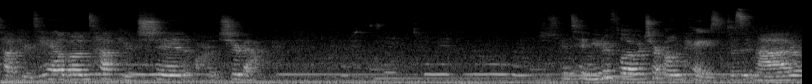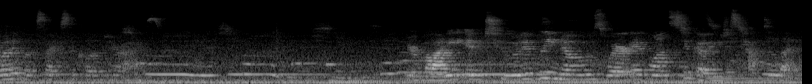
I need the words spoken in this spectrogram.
tuck your tailbone, tuck your chin, arch your back. Just continue to flow at your own pace. It doesn't matter what it looks like, so close your eyes. Your body intuitively knows where it wants to go. You just have to let it.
